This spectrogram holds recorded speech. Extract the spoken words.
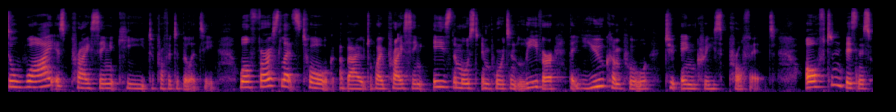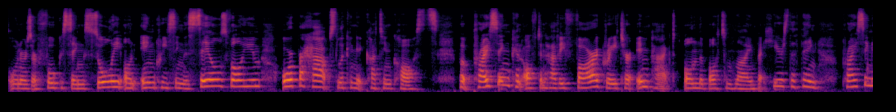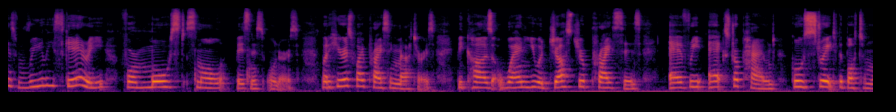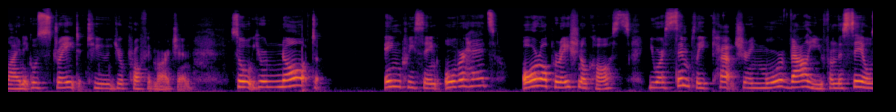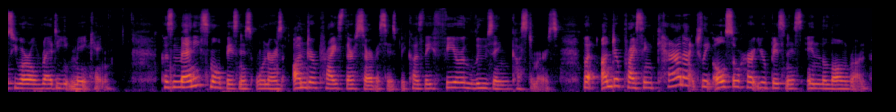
So, why is pricing key to profitability? Well, first, let's talk about why pricing is the most important lever that you can pull to increase profit. Often, business owners are focusing solely on increasing the sales volume or perhaps looking at cutting costs. But pricing can often have a far greater impact on the bottom line. But here's the thing pricing is really scary for most small business owners. But here's why pricing matters because when you adjust your prices, every extra pound goes straight to the bottom line, it goes straight to your profit margin. So you're not increasing overheads or operational costs, you are simply capturing more value from the sales you are already making because many small business owners underprice their services because they fear losing customers. But underpricing can actually also hurt your business in the long run.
